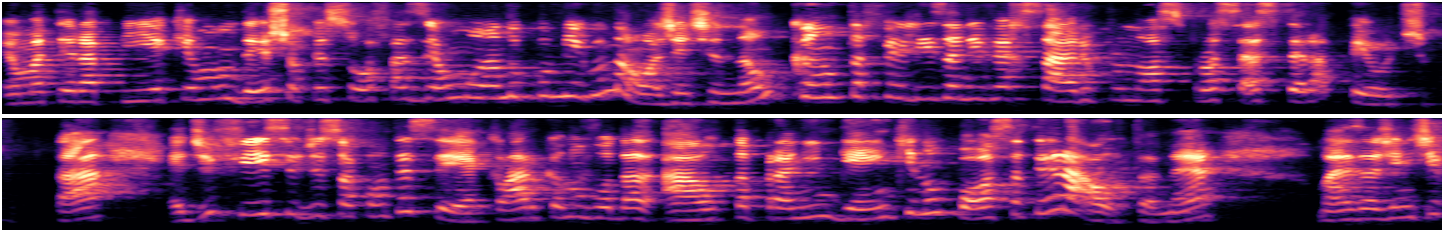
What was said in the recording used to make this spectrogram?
é uma terapia que eu não deixo a pessoa fazer um ano comigo, não. A gente não canta feliz aniversário para o nosso processo terapêutico tá? É difícil disso acontecer. É claro que eu não vou dar alta para ninguém que não possa ter alta, né? Mas a gente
